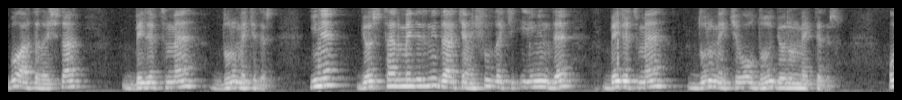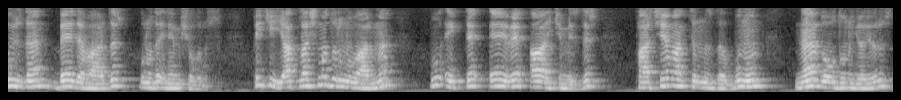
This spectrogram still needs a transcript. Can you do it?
Bu arkadaşlar belirtme durum ekidir. Yine göstermelerini derken şuradaki i'nin de belirtme durum eki olduğu görülmektedir. O yüzden B de vardır. Bunu da elemiş oluruz. Peki yaklaşma durumu var mı? Bu ekte E ve A ikimizdir. Parçaya baktığımızda bunun nerede olduğunu görüyoruz.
